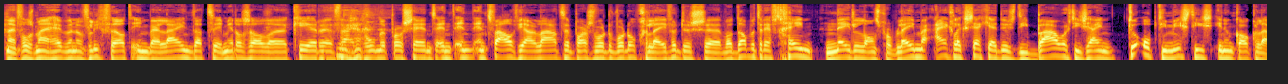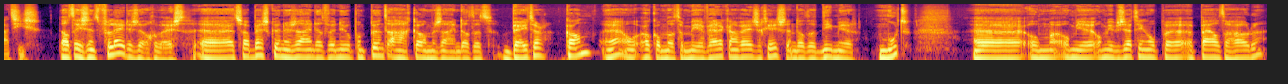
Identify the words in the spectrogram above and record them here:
Nee, volgens mij hebben we een vliegveld in Berlijn dat inmiddels al keer 500 procent en, en, en 12 jaar later pas wordt, wordt opgeleverd. Dus wat dat betreft geen Nederlands probleem. Maar eigenlijk zeg jij dus die bouwers die zijn te optimistisch optimistisch in hun calculaties? Dat is in het verleden zo geweest. Uh, het zou best kunnen zijn dat we nu op een punt aangekomen zijn dat het beter kan. Hè? Ook omdat er meer werk aanwezig is en dat het niet meer moet. Uh, om, om, je, om je bezetting op uh, peil te houden.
